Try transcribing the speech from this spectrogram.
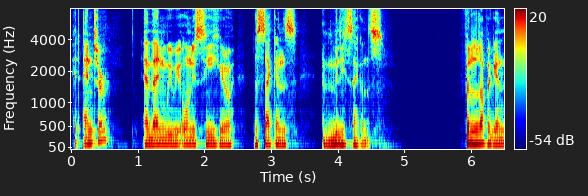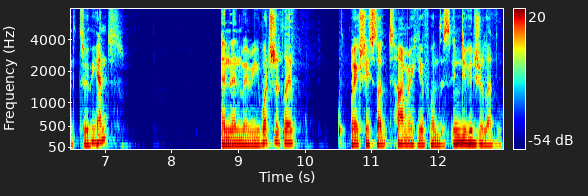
Hit enter, and then we will only see here the seconds and milliseconds. Fill it up again to the end. And then when we watch the clip, we actually start the timer here for this individual level.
